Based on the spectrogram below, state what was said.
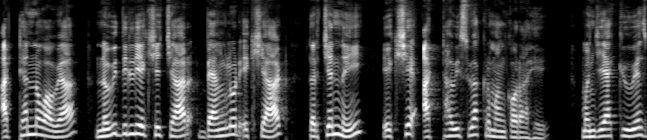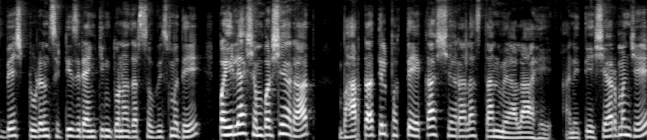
अठ्ठ्याण्णवाव्या नवी दिल्ली एकशे चार बँगलोर एकशे आठ तर चेन्नई एकशे अठ्ठावीसव्या क्रमांकावर आहे. म्हणजे या Q S best student cities ranking दोन हजार सव्वीसमध्ये पहिल्या शंभर शहरात भारतातील फक्त एकाच शहराला स्थान मिळालं आहे. आणि ते शहर म्हणजे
